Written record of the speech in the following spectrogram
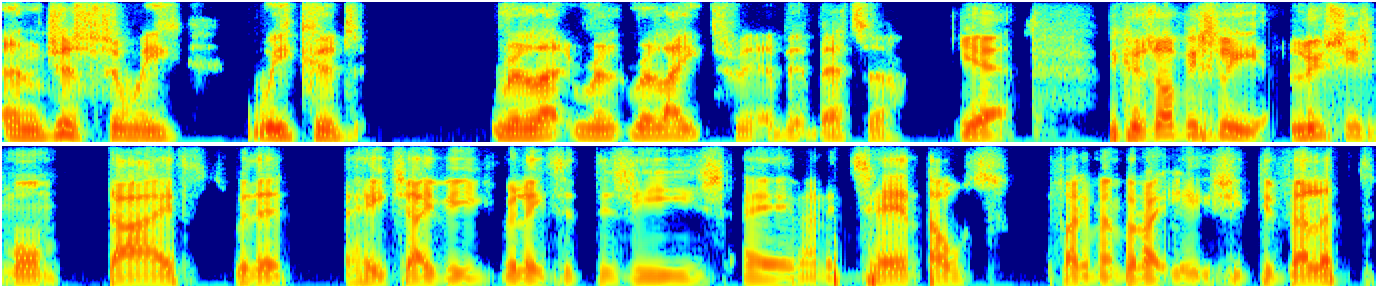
and just so we we could relate re- relate to it a bit better. Yeah, because obviously Lucy's mom died with a, HIV related disease, um, and it turned out, if I remember rightly, she developed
